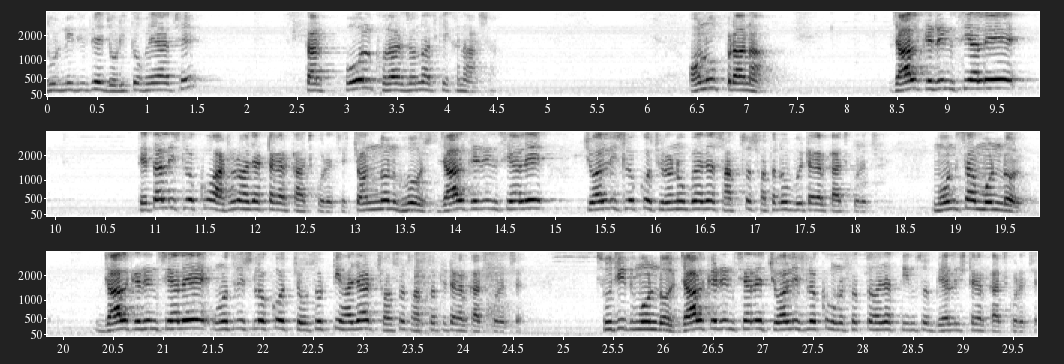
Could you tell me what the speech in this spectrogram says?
দুর্নীতিতে জড়িত হয়ে আছে তার পোল খোলার জন্য আজকে এখানে আসা। অনুপ্রাণা জাল ক্রেডেন্সিয়ালে তেতাল্লিশ লক্ষ আঠেরো হাজার টাকার কাজ করেছে। চন্দন ঘোষ, জাল ক্রেডেন্সিয়ালে চুয়াল্লিশ লক্ষ চুরানব্বই হাজার সাতশো সাতানব্বই টাকার কাজ করেছে। মনসা মণ্ডল, জাল ক্রেডেন্সিয়ালে উনত্রিশ লক্ষ চৌষট্টি হাজার ছশো সাতষট্টি টাকার কাজ করেছে। সুজিত মণ্ডল, জাল ক্রেডেন্সিয়ালে চুয়াল্লিশ লক্ষ উনসত্তর হাজার তিনশো বিয়াল্লিশ টাকার কাজ করেছে।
